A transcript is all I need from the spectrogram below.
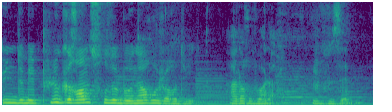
une de mes plus grandes sources de bonheur aujourd'hui. Alors voilà, je vous aime.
